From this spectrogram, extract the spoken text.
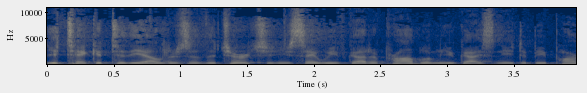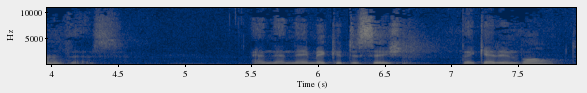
You take it to the elders of the church and you say, We've got a problem. You guys need to be part of this. And then they make a decision, they get involved.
